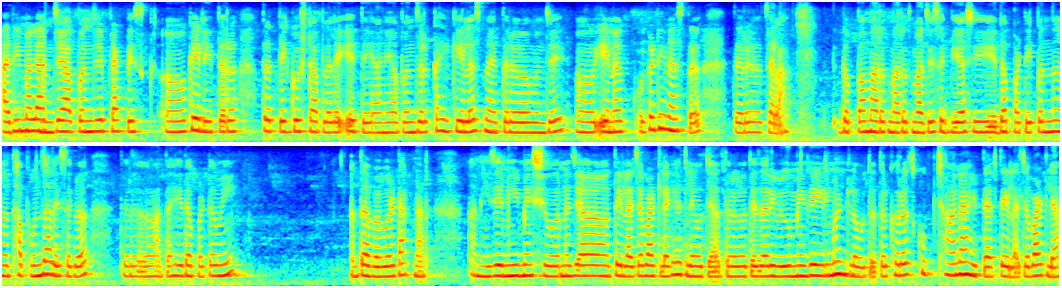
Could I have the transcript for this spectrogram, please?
आधी मला म्हणजे आपण जे प्रॅक्टिस केली तर प्रत्येक गोष्ट आपल्याला येते. आणि आपण जर काही केलंच नाही तर म्हणजे येणं कठीण असतं. तर चला. गप्पा मारत मारत माझे सगळी अशी धपाटे पण थापून झाले सगळं. तर आता हे धपाटं मी तव्यावर टाकणार. आणि जे मी मेशोवरनं ज्या तेलाच्या बाटल्या घेतल्या होत्या तर त्याचा रिव्ह्यू मी देईल म्हटलं होतं. तर खरंच खूप छान आहे त्या तेलाच्या बाटल्या.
